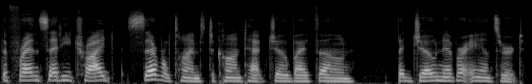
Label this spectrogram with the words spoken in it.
the friend said he tried several times to contact Joe by phone, but Joe never answered.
